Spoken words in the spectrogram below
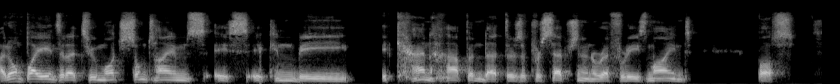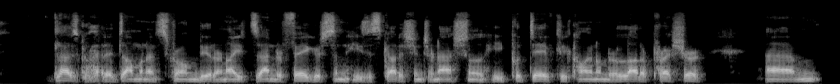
I don't buy into that too much. Sometimes it's it can be it can happen that there's a perception in a referee's mind, but Glasgow had a dominant scrum the other night. Zander Fagerson, he's a Scottish international. He put Dave Kilcoyne under a lot of pressure um,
